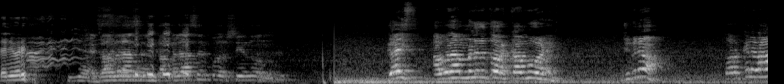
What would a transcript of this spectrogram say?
ഡെലിവറി ഗൈസ് അപ്പൊ നമ്മളിത് തുറക്കാൻ പോവാണ്. ജുബിനോ തുറക്കലടാ.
